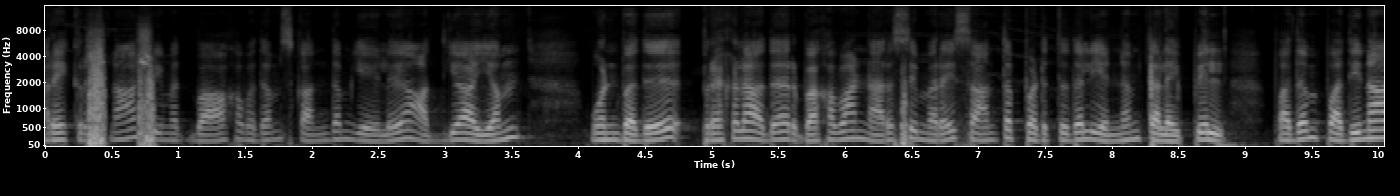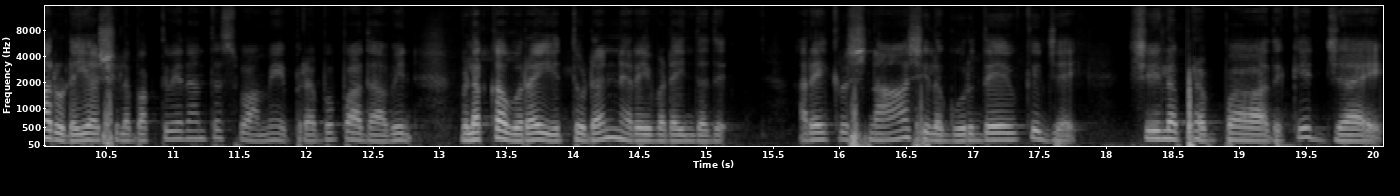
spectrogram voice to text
ஹரே கிருஷ்ணா. ஸ்ரீமத் பாகவதம் ஸ்கந்தம் ஏழு அத்தியாயம் ஒன்பது பிரகலாதர் பகவான் நரசிம்மரை சாந்தப்படுத்துதல் என்னும் தலைப்பில் பதம் பதினாறுடைய ஸ்ரீல பக்திவேதாந்த சுவாமி பிரபுபாதாவின் விளக்க உரை இத்துடன் நிறைவடைந்தது. ஹரே கிருஷ்ணா ஸ்ரீல குருதேவுக்கு ஜெய். ஸ்ரீல பிரபாதுக்கு ஜெய்.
